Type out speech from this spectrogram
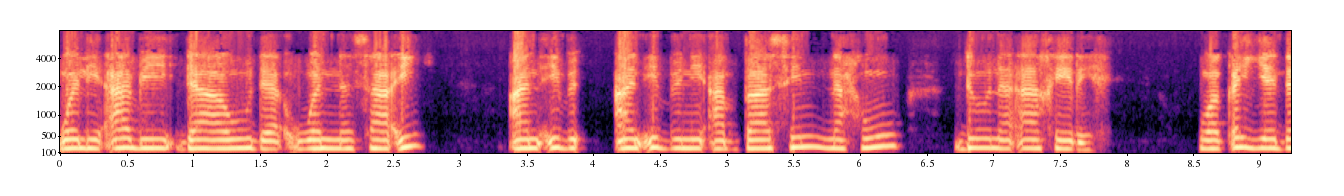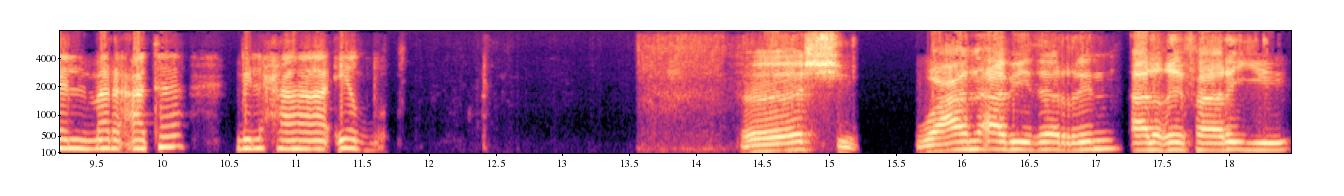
ولأبي داود والنسائي عن, عن ابن عباس نحو دون آخره وقيد المرأة بالحائض ايش وعن ابي ذر الغفاري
